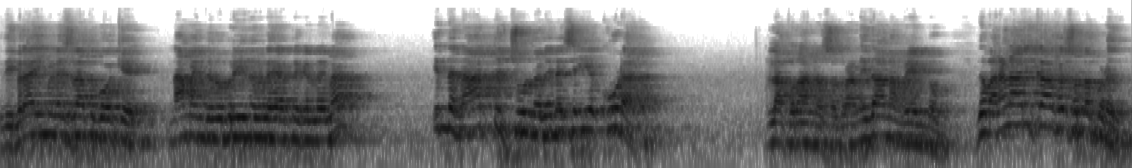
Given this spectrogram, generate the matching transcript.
இது இப்ராஹிம் அலி இஸ்லாத்துக்கு ஓகே. நாம இந்த விபரீத விளையாட்டுகள் எல்லாம் இந்த நாட்டு சூழ்நிலையில செய்யக்கூடாது. எல்லாம் குரான் சொல்கிறான் நிதானம் வேண்டும். இது வரலாறுக்காக சொல்லப்படுது.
